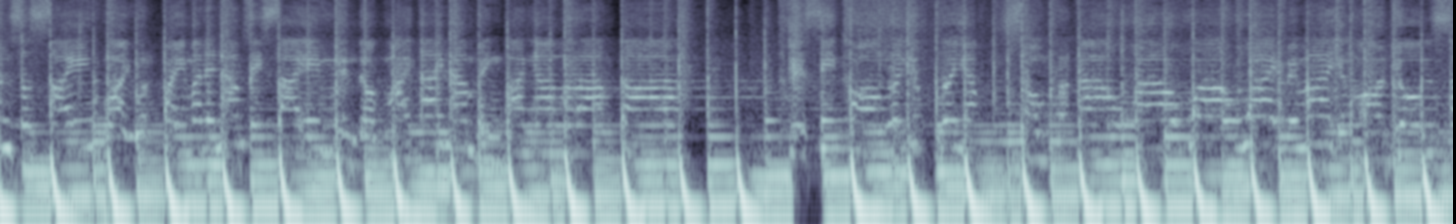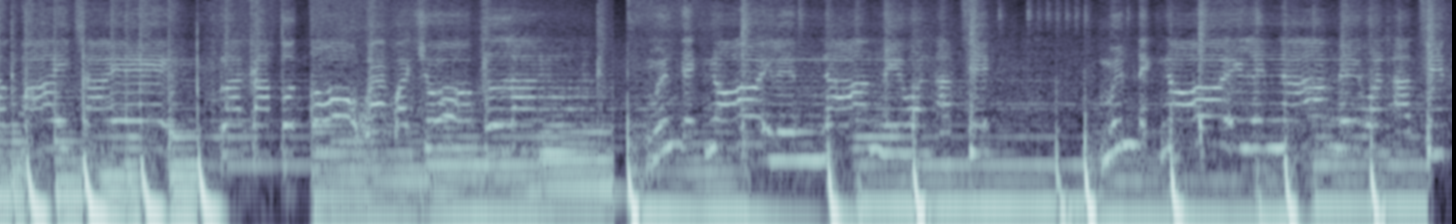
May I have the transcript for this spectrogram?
ันสดใสว่ายวนไปมาในน้ำใสๆเหมือนดอกไม้ใต้น้ำเบ่งบานงามรามตาเกล็ดสีทองระยุบระยับส่องประกาวว้าวว้าวว่ายไปมาอย่างอ่อนโยนสบายใจปลากระตัวโตแหวกว่ายโชว์พลัง เหมือนเด็กน้อยเล่นน้ำในวันอาทิตย์ เหมือนเด็กน้อยเล่นน้ำในวันอาทิตย์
